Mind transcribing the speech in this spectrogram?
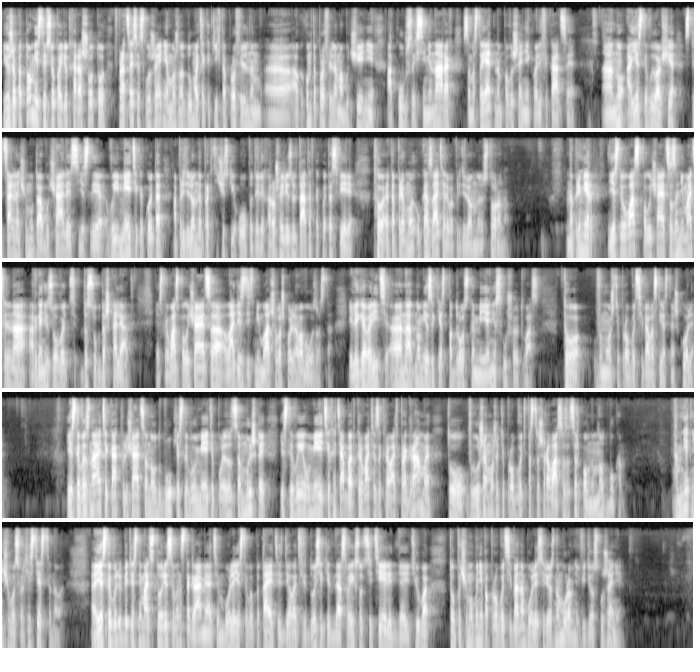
И уже потом, если все пойдет хорошо, то в процессе служения можно думать о каких-то профильном, э, о каком-то профильном обучении, о курсах, семинарах, самостоятельном повышении квалификации – а, ну, а если вы вообще специально чему-то обучались, если вы имеете какой-то определенный практический опыт или хорошие результаты в какой-то сфере, то это прямой указатель в определенную сторону. Например, если у вас получается занимательно организовывать досуг дошколят, если у вас получается ладить с детьми младшего школьного возраста или говорить э, на одном языке с подростками, и они слушают вас, то вы можете пробовать себя в воскресной школе. Если вы знаете, как включается ноутбук, если вы умеете пользоваться мышкой, если вы умеете хотя бы открывать и закрывать программы, то вы уже можете пробовать постажироваться за церковным ноутбуком. Там нет ничего сверхъестественного. А если вы любите снимать сторисы в Инстаграме, а тем более, если вы пытаетесь делать видосики для своих соцсетей или для Ютуба, то почему бы не попробовать себя на более серьезном уровне в видеослужении?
